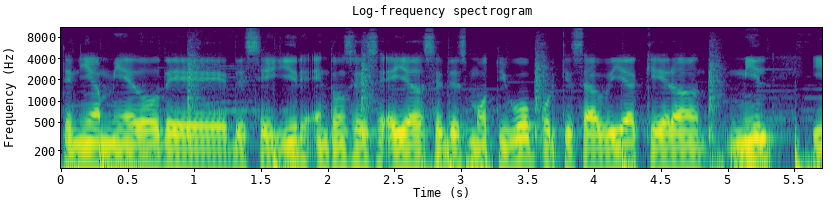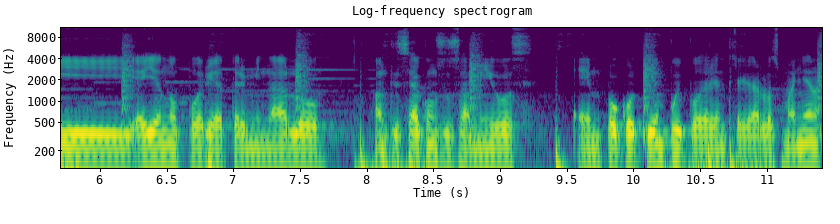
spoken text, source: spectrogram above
tenía miedo de, seguir, entonces ella se desmotivó porque sabía que eran mil y ella no podría terminarlo, aunque sea con sus amigos, en poco tiempo y poder entregarlos mañana.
